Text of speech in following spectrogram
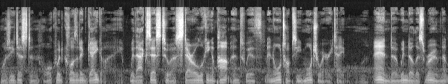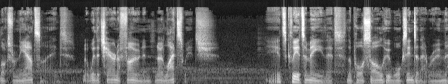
was he just an awkward closeted gay guy with access to a sterile looking apartment with an autopsy mortuary table and a windowless room that locks from the outside, with a chair and a phone and no light switch? It's clear to me that the poor soul who walks into that room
